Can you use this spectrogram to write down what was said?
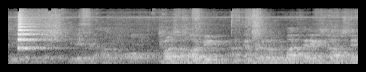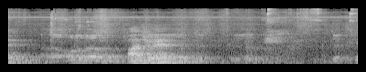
뒤에 뒤에 하고 थोड़ा सा और भी कंफर्टेबल की बात करेंगे सर आपसे 어, 오늘은 आज जो है 이제 그 이제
